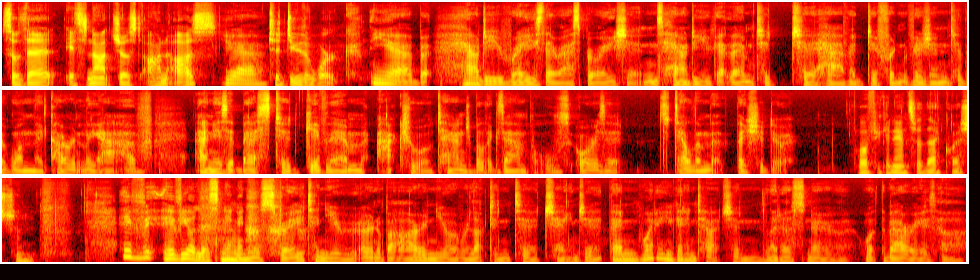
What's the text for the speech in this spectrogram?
so that it's not just on us Yeah. to do the work. Yeah, but how do you raise their aspirations? How do you get them to, to have a different vision to the one they currently have? And is it best to give them actual tangible examples or is it to tell them that they should do it? Well, if you can answer that question. If, if you're listening and you're straight and you own a bar and you're reluctant to change it, then why don't you get in touch and let us know what the barriers are?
